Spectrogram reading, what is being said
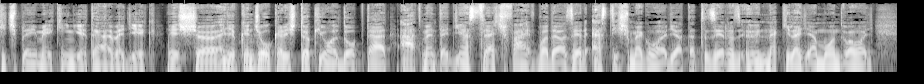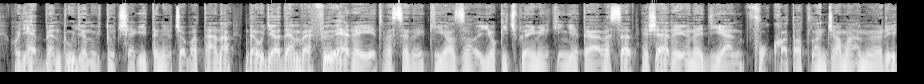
Jokic playmakingét elvegyék. És egyébként Joker is tök jól dob, tehát átment egy ilyen stretch five-ba, de azért ezt is megoldja, tehát azért az neki legyen mondva, hogy, hogy ebben ugyanúgy tud segíteni a csapatának, de ugye a Denver fő erejét veszed ki azzal, hogy Jokic playmaking minőségét elveszed, és erre jön egy ilyen foghatatlan Jamal Murray,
